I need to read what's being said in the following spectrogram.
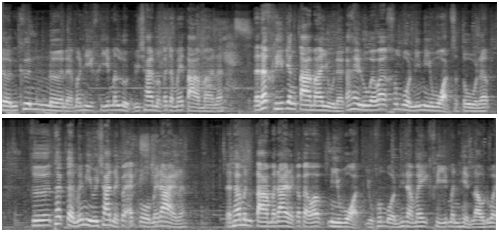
เดินขึ้นเนินเนี่ยบางทีคลิปมันหลุดวิชั่นมันก็จะไม่ตามมานะ แต่ถ้าคลิปยังตามมาอยู่เนี่ยก็ให้รู้ไว้ว่าข้างบนนี้มีวอร์ดศัตรูนะครับคือถ้าเกิดไม่มีวิชั่นเนี่ยก็แอคโกรไม่ได้นะแต่ถ้ามันตามมาได้เนี่ยก็แปลว่ามีวอร์ดอยู่ข้างบนที่ทำให้คลิปมันเห็นเราด้วย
